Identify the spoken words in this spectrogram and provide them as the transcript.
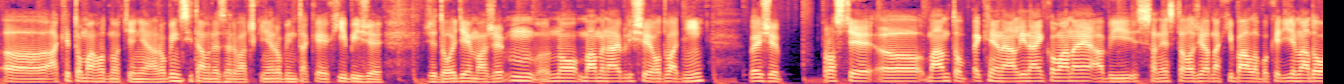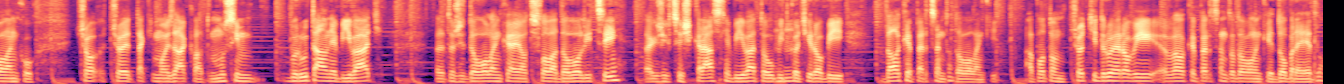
uh, aké to má hodnotenia, robím si tam rezervačky, nerobím také chyby, že, že dojdem a že mm, no, máme najbližšie o dva dní, Vieš, že proste uh, mám to pekne nalinajkované, aby sa nestala žiadna chyba, lebo keď idem na dovolenku, čo, čo je taký môj základ, musím brutálne bývať, pretože dovolenka je od slova dovoliť si, takže chceš krásne bývať, to ubytko mm-hmm. ti robí veľké percento dovolenky. A potom, čo ti druhé robí veľké percento dovolenky, je dobré jedlo.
